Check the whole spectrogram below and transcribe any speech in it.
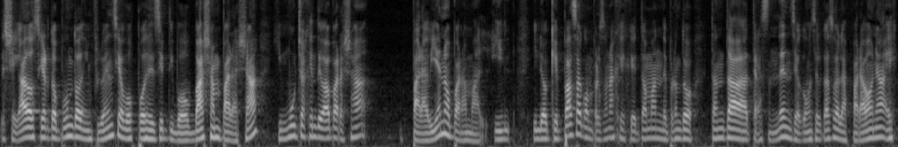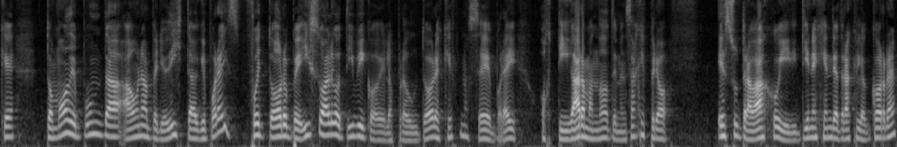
llegado a cierto punto de influencia, vos podés decir, tipo, vayan para allá, y mucha gente va para allá, para bien o para mal. Y, y lo que pasa con personajes que toman de pronto tanta trascendencia, como es el caso de la faraona, es que tomó de punta a una periodista que por ahí fue torpe, hizo algo típico de los productores, que es, no sé, por ahí hostigar mandándote mensajes, pero es su trabajo y tiene gente atrás que lo corre.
